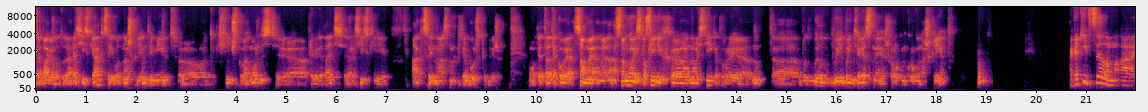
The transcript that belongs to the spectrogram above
добавила туда российские акции. И вот наши клиенты имеют э, техническую возможность э, приобретать российские акции на Санкт-Петербургской бирже. Вот, это такое самое основное из последних э, новостей, которые ну, были бы интересны широкому кругу наших клиентов. А какие в целом а,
